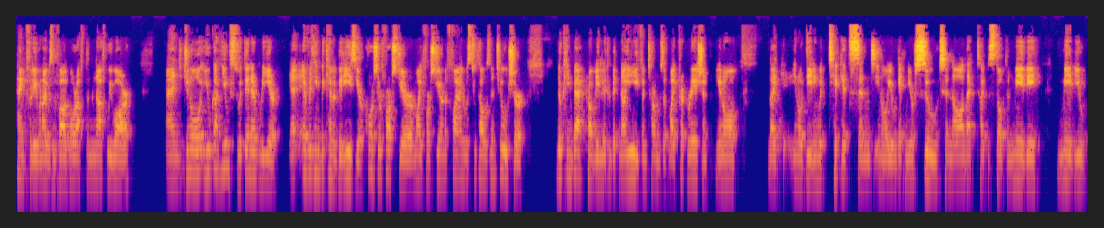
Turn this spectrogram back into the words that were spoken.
thankfully, when I was involved more often than not, we were. And you know, you got used to it. Then every year, everything became a bit easier. Of course, your first year, my first year in the final was 2002. Sure, looking back, probably a little bit naive in terms of my preparation. You know, like you know dealing with tickets and you know you were getting your suit and all that type of stuff. And maybe maybe you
